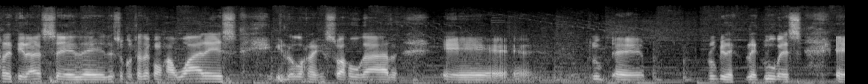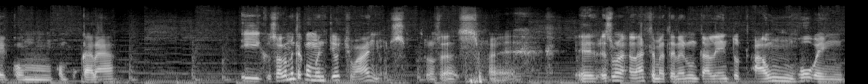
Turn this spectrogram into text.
retirarse de, su contrato con Jaguares y luego regresó a jugar eh, club, eh, de, clubes eh, con, con Pucará y solamente con 28 años. Entonces, eh, es una lástima tener un talento a un joven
